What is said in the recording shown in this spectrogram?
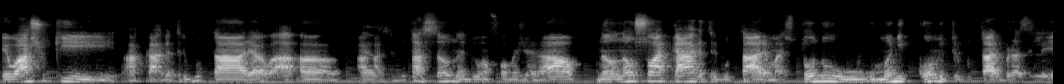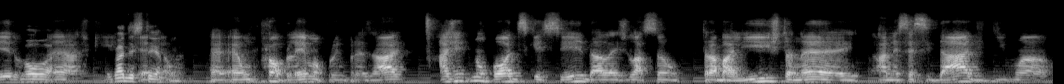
eu acho que a carga tributária, a, a, a, a, tributação, né, de uma forma geral, não, não só a carga tributária, mas todo o, o manicômio tributário brasileiro, Boa. Né, acho que é, é, um, é, é um problema para o empresário. A gente não pode esquecer da legislação trabalhista, né, a necessidade de uma.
